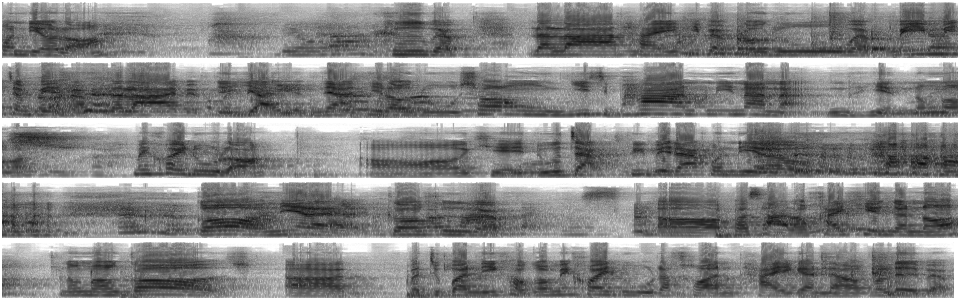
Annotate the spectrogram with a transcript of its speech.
คนเดียวเหรอ เบลล่า คือแบบดาราไทยที่แบบเราดูแบบไม่ไม่จำเป็นแบบดาราแบบใหญ่ๆแบบเนี้ยที่เราดูช่อง 25นู่นนี่นั่นอะ เห็นน้องๆก็ไม่ค่อยดูเหรอ อ๋อโอเค ดูจากพี่เบลล่าคนเดียว ก็เนี่ยแหละก็คือแบบ เอ่อภาษาเราคล้ายเคียงกันเนาะน้องๆก็เอ่อปัจจุบันนี้เขาก็ไม่ค่อยดูละครไทยกันแล้วก็เลยแบบ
